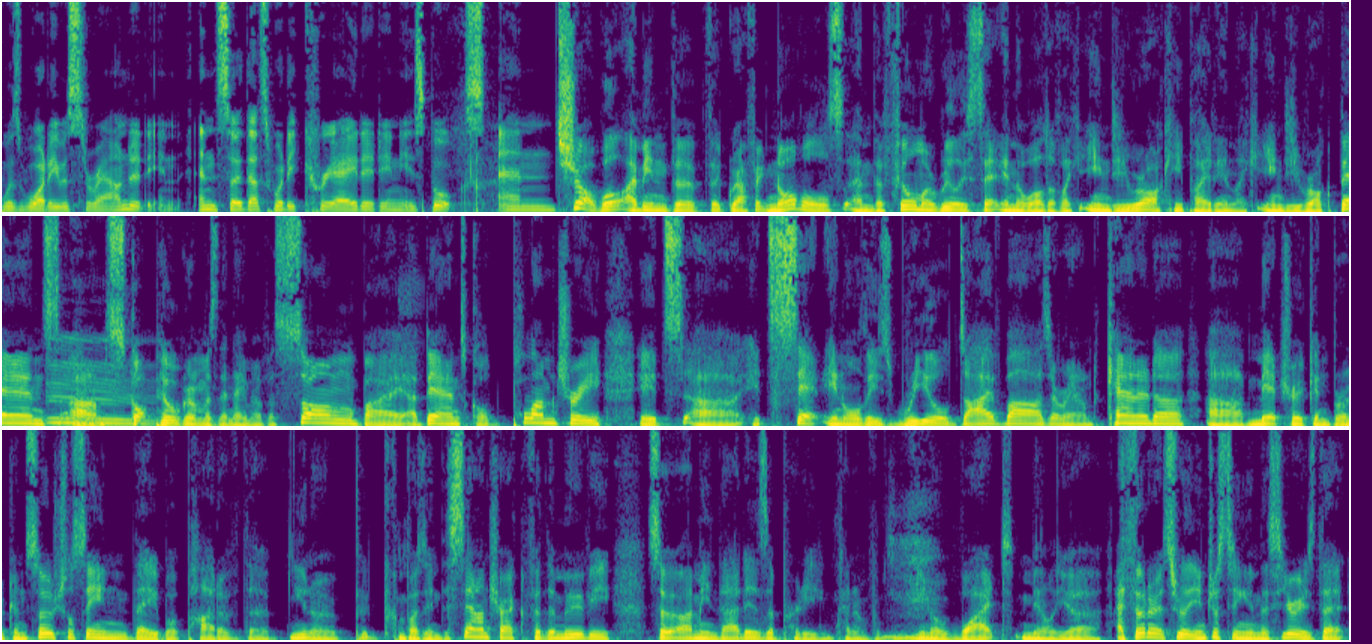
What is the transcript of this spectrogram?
was what he was surrounded in. And so that's what he created in his books. And Sure. Well, I mean, the, the graphic novels and the film are really set in the world of like indie rock. He played in like indie rock bands. Um, Mm. Scott Pilgrim was the name of a song by a band called Plumtree. It's uh, it's set in all these real dive bars around Canada. Uh, Metric and Broken Social Scene. They were part of the you know p- composing the soundtrack for the movie. So I mean, that is a pretty kind of you know white milieu. I thought it's really interesting in the series that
